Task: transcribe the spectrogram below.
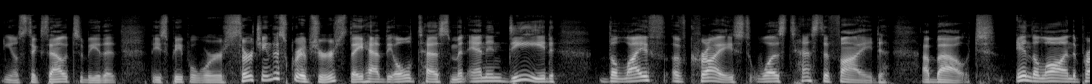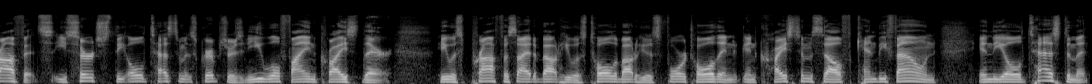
you know sticks out to me that these people were searching the scriptures. They had the Old Testament, and indeed, the life of Christ was testified about in the law and the prophets. You search the Old Testament scriptures, and you will find Christ there. He was prophesied about, he was told about, he was foretold, and, and Christ himself can be found in the Old Testament,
